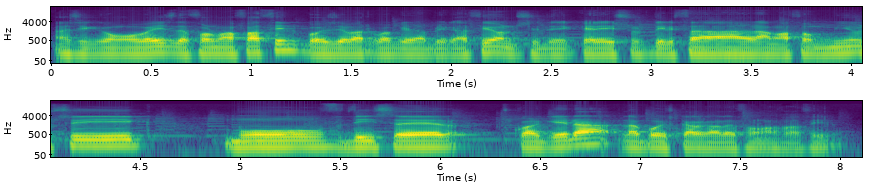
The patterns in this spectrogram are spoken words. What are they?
Así que como veis de forma fácil podéis llevar cualquier aplicación. Si queréis utilizar Amazon Music, Move, Deezer, cualquiera la podéis cargar de forma fácil.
